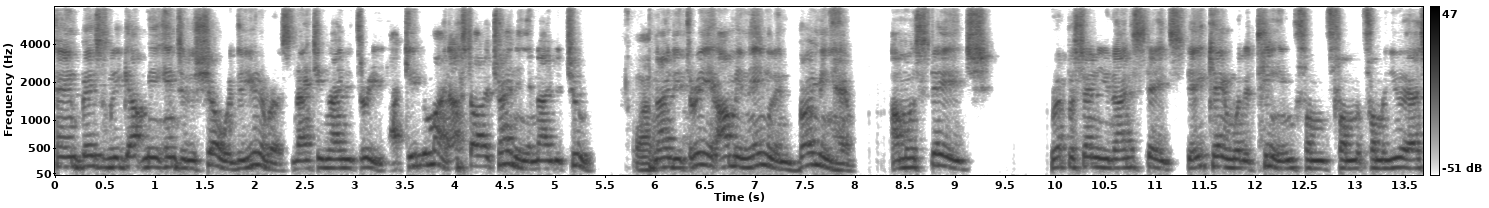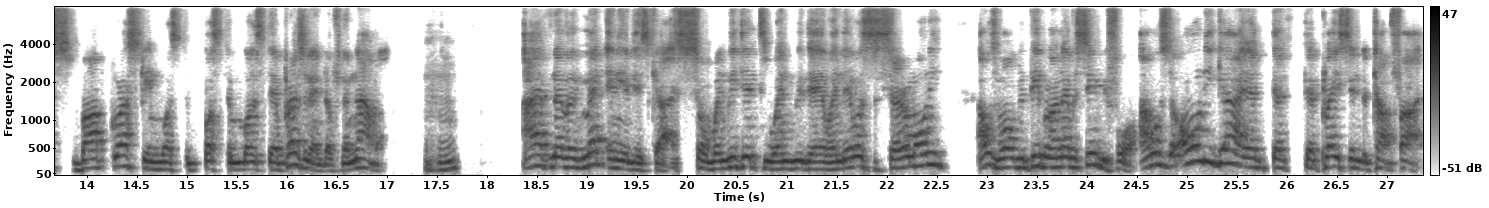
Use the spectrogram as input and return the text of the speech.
and basically got me into the show with the universe. 1993. I keep in mind, I started training in '92. Wow. 93. I'm in England, Birmingham. I'm on stage representing the United States. They came with a team from from from the U.S. Bob Gruskin was the was the was their president of the NABBA. Mm-hmm. I have never met any of these guys. So when we did when we there when there was a ceremony, I was walking with people I never seen before. I was the only guy that that, that placed in the top five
